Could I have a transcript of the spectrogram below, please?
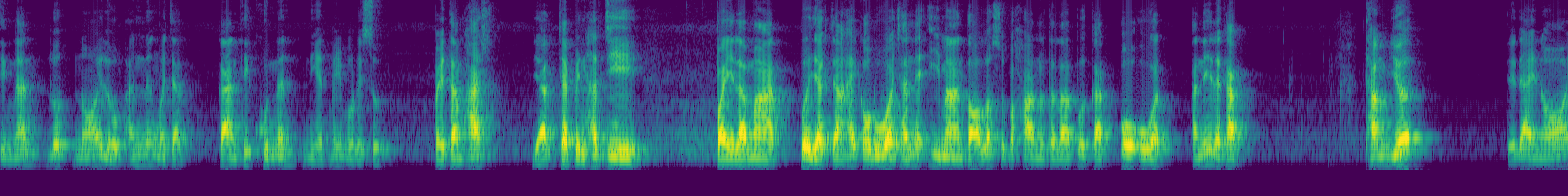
สิ่งนั้นลดน้อยลงอันเนื่องมาจากการที่คุณนั้นเนียดไม่บริสุทธิ์ ไปทำฮัจญ์อยากจะเป็นฮัจญีไปละหมาดเพื่ออยากจะให้เขารู้ว่าฉันเนี่ยอีมานต่อลลอสุบฮานุตะอาลาเพื่อการโอ้อวด อันนี้แหละครับทำเยอะจะได้น้อย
